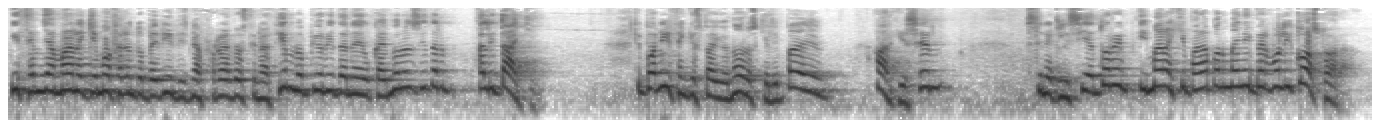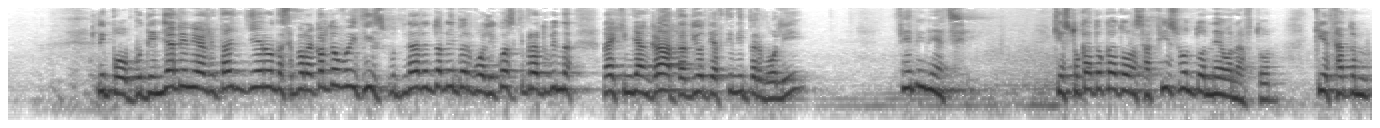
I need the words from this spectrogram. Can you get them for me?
Ήρθε μια μάνα και μου έφερε το παιδί της μια φορά εδώ στην Αθήνα, το οποίο ήταν ο καημένος, ήταν αλυτάκι. Λοιπόν ήρθε και στο Άγιον Όρος και λοιπά, ε, άρχισε στην εκκλησία. Τώρα η μάνα έχει παράπονο, μα είναι υπερβολικός τώρα. Λοιπόν, που την μια είναι αλυτάκι και έρωτα σε παρακαλώ το βοηθήσει. Που την άλλη είναι τώρα υπερβολικός και πρέπει να του πεις να, να έχει μια γκράτα διότι αυτή είναι υπερβολή. Δεν είναι έτσι και στο κάτω-κάτω να αφήσουμε τον νέο αυτόν και θα τον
